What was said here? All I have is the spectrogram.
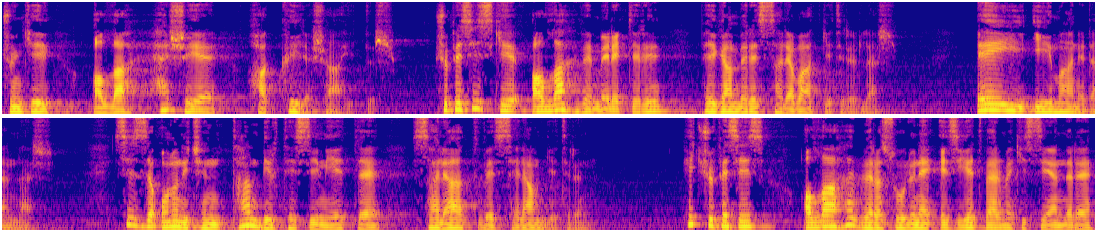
Çünkü Allah her şeye hakkıyla şahittir. Şüphesiz ki Allah ve melekleri peygambere salavat getirirler. Ey iman edenler! Siz de onun için tam bir teslimiyetle salat ve selam getirin. Hiç şüphesiz Allah'a ve Resulüne eziyet vermek isteyenlere,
